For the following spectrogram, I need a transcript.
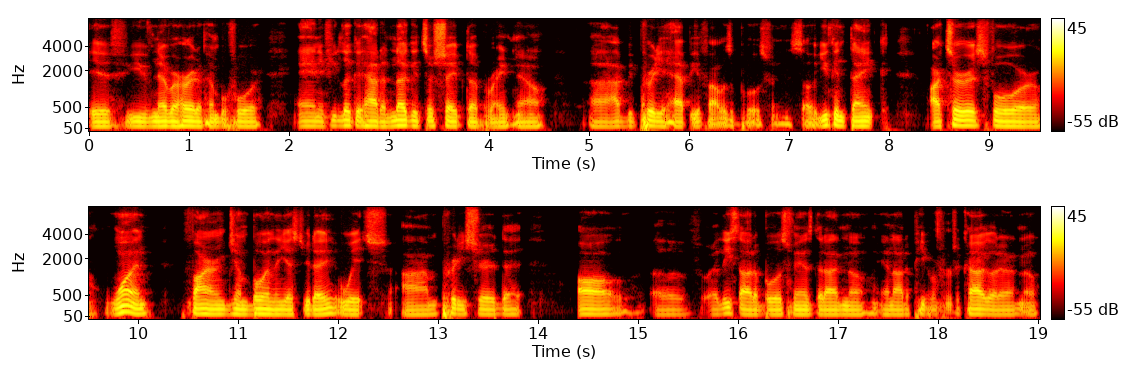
if you've never heard of him before. And if you look at how the Nuggets are shaped up right now, uh, I'd be pretty happy if I was a Bulls fan. So you can thank Arturas for one firing Jim Boylen yesterday, which I'm pretty sure that all of, or at least all the Bulls fans that I know, and all the people from Chicago that I know,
